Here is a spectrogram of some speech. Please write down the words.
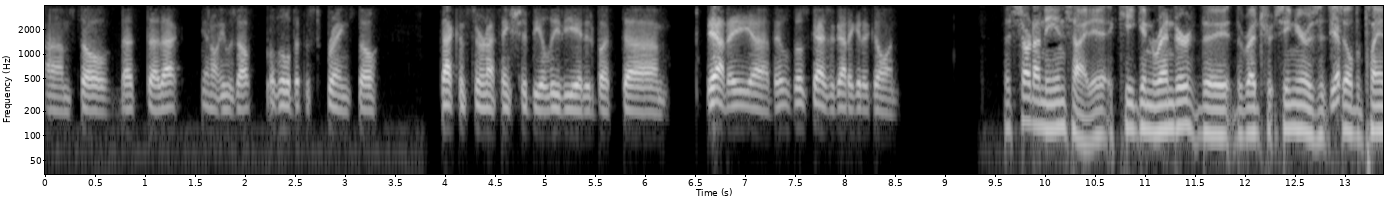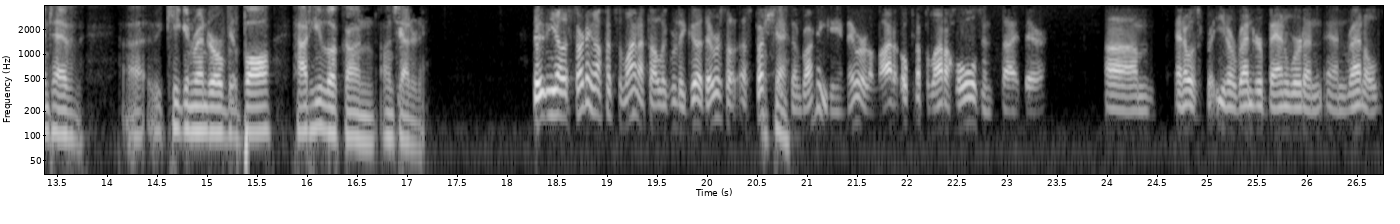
Um, so that uh, that you know he was out a little bit this spring. So that concern I think should be alleviated. But um, yeah, they uh, those, those guys have got to get it going. Let's start on the inside. Uh, Keegan Render, the the redshirt senior, is it Yep. still the plan to have uh, Keegan Render over the ball? How'd he look on on Saturday? The, you know, the starting offensive line I thought looked really good. There was, a, especially Okay. in the running game, they were a lot of opened up a lot of holes inside there. um, and it was you know Render, Banwart, and, and Reynolds.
